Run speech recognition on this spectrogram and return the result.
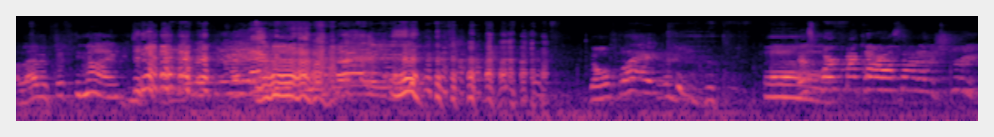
11:59. Don't play. Just park my car outside of the street.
